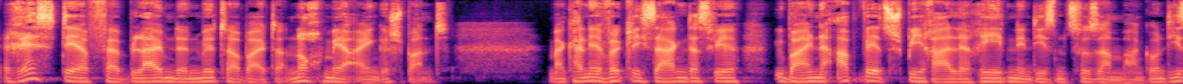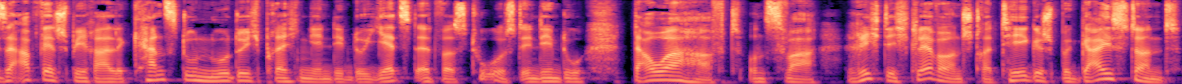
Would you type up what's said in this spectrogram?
Rest der verbleibenden Mitarbeiter noch mehr eingespannt. Man kann ja wirklich sagen, dass wir über eine Abwärtsspirale reden in diesem Zusammenhang. Und diese Abwärtsspirale kannst du nur durchbrechen, indem du jetzt etwas tust, indem du dauerhaft und zwar richtig clever und strategisch begeisternd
